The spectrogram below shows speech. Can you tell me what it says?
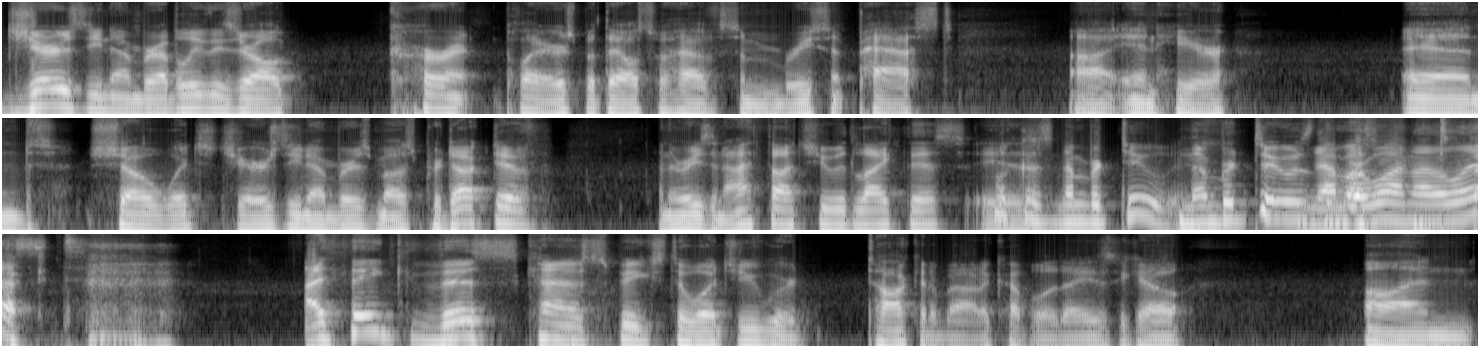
jersey number. I believe these are all current players, but they also have some recent past uh, in here, and show which jersey number is most productive. And the reason I thought you would like this is Because number two. Is number two is number one on the list. I think this kind of speaks to what you were talking about a couple of days ago on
